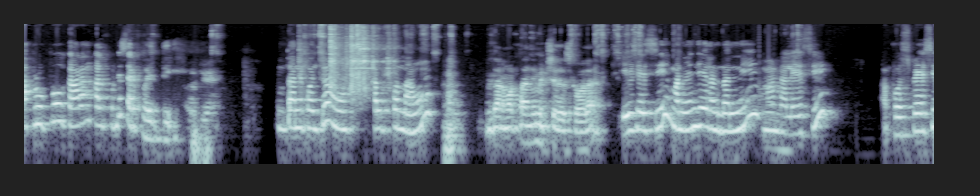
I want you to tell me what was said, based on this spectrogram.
అప్పుడు ఉప్పు కారం కలుపుకుంటే సరిపోద్ది ఓకే. దాన్ని కొంచెం కలుపుకున్నాము దాని మొత్తాన్ని మిక్స్ చేసుకోవాలా వేసేసి మనం ఏం చేయాలంటే దాన్ని టమాటాలు వేసి పసుపు వేసి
